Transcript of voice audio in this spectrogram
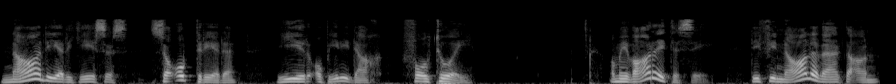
na die Here Jesus se optrede hier op hierdie dag voltooi. Om die waarheid te sê, die finale werk daaraan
